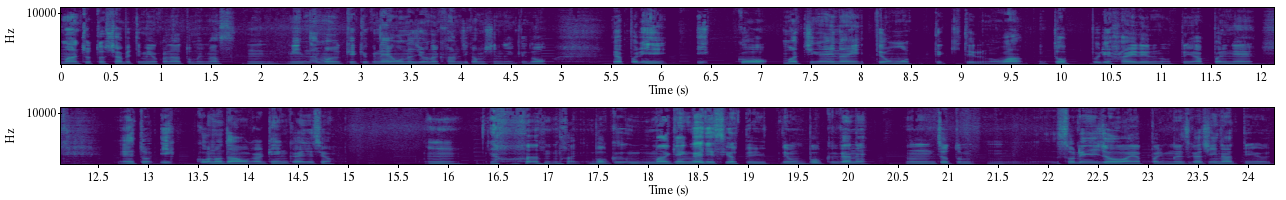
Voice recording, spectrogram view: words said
まあちょっと喋ってみようかなと思います。うん、みんなも結局ね同じような感じかもしれないけどやっぱり1個間違いないって思ってきてるのはどっぷり入れるのってやっぱりねえっ、ー、と1個の DAO が限界ですよ。うん。ま 僕まあ限界ですよって言っても僕がね、うん、ちょっとそれ以上はやっぱり難しいなっていう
